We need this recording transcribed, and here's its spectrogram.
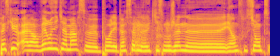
Parce que, alors, Véronica Mars, euh, pour les personnes euh, qui sont jeunes euh, et insouciantes,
